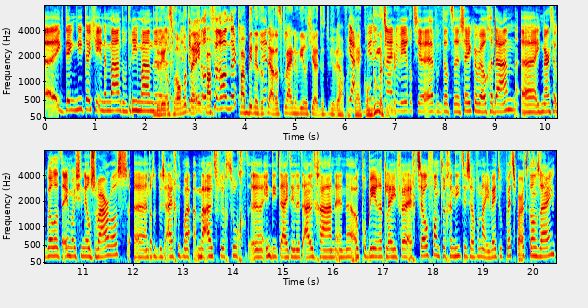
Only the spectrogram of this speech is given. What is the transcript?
Uh, ik denk niet dat je in een maand of drie maanden de wereld verandert. De nee, wereld maar, verandert. maar binnen dat, ja, dat kleine wereldje, dat, ja, wat ja, jij kon doen natuurlijk. In het kleine wereldje heb ik dat uh, zeker wel gedaan. Uh, ik merkte ook wel dat het emotioneel zwaar was. en dat ik dus eigenlijk mijn uitvlucht zocht in die tijd in het uitgaan. En ook proberen het leven echt zelf van te genieten. Zo van, nou, je weet hoe kwetsbaar het kan zijn.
